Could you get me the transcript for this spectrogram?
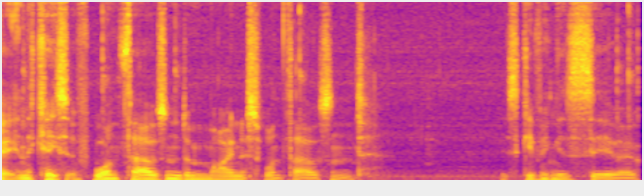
Okay, in the case of 1000 and minus 1000, it's giving us 0.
